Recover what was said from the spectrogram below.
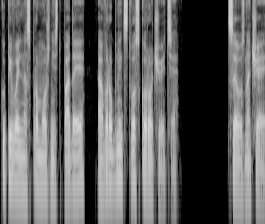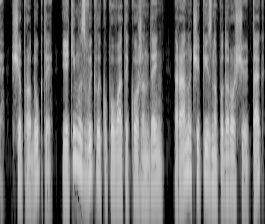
купівельна спроможність падає, а виробництво скорочується. Це означає, що продукти, які ми звикли купувати кожен день, рано чи пізно подорожчають так,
